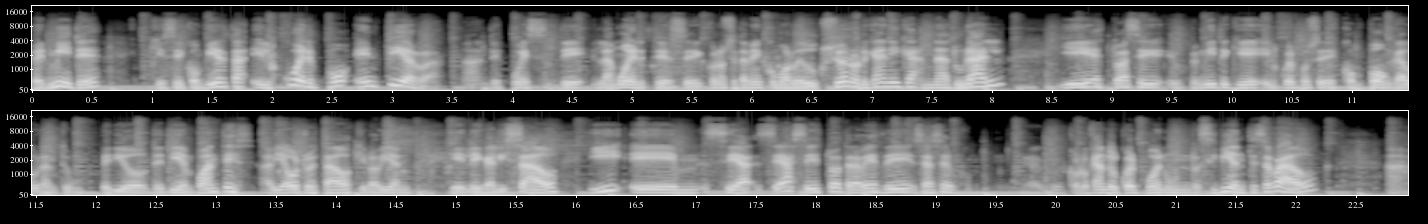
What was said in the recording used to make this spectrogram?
permite que se convierta el cuerpo en tierra ¿ah? después de la muerte. Se conoce también como reducción orgánica natural y esto hace eh, permite que el cuerpo se descomponga durante un periodo de tiempo. Antes había otros estados que lo habían eh, legalizado y eh, se, se hace esto a través de se hace eh, colocando el cuerpo en un recipiente cerrado ah,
